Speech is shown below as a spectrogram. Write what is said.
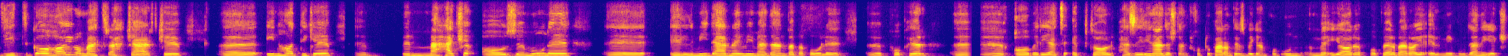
دیدگاههایی رو مطرح کرد که اینها دیگه به محک آزمون علمی در نمیمدن و به قول پوپر قابلیت ابطال پذیری نداشتن. خب تو پرانتز بگم خب اون معیار پوپر برای علمی بودن یک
